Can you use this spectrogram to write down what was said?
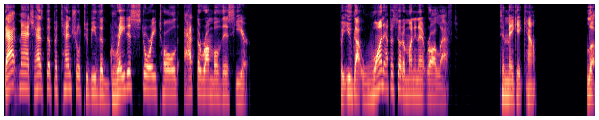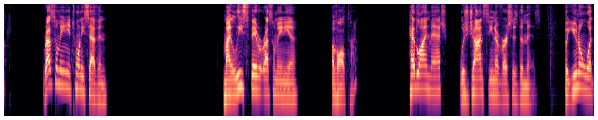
That match has the potential to be the greatest story told at the Rumble this year. But you've got one episode of Monday Night Raw left to make it count. Look, WrestleMania 27, my least favorite WrestleMania of all time. Headline match was John Cena versus The Miz. But you know what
